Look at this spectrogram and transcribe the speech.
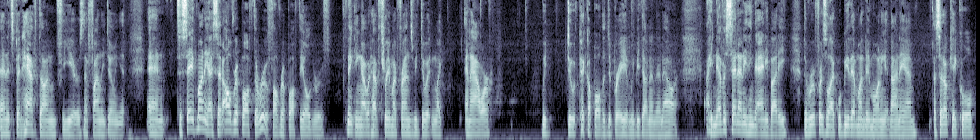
And it's been half done for years. And they're finally doing it. And to save money, I said, I'll rip off the roof. I'll rip off the old roof. Thinking I would have three of my friends. We'd do it in like an hour we'd do it, pick up all the debris, and we'd be done in an hour. I never said anything to anybody. The roofers are like, "We'll be there Monday morning at 9 a.m." I said, "Okay, cool."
